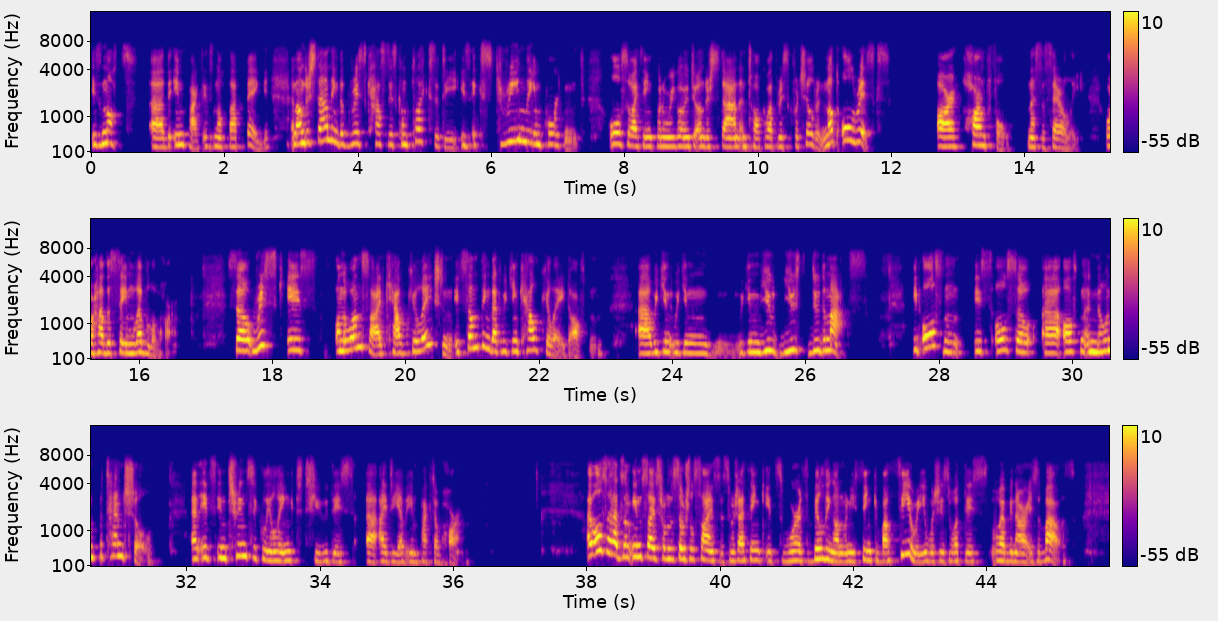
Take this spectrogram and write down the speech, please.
is not uh, the impact is not that big. And understanding that risk has this complexity is extremely important. Also, I think when we're going to understand and talk about risk for children, not all risks are harmful necessarily or have the same level of harm. So risk is on the one side calculation. It's something that we can calculate often. Uh, we can we can we can use do the maths it also is also uh, often a known potential and it's intrinsically linked to this uh, idea of impact of harm. I've also had some insights from the social sciences, which I think it's worth building on when you think about theory, which is what this webinar is about.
